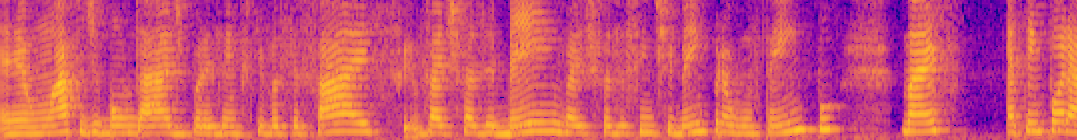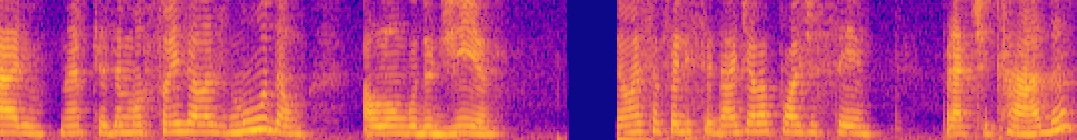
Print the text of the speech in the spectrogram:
É um ato de bondade, por exemplo, que você faz, vai te fazer bem, vai te fazer sentir bem por algum tempo, mas é temporário, né? Porque as emoções elas mudam ao longo do dia. Então essa felicidade ela pode ser praticada,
